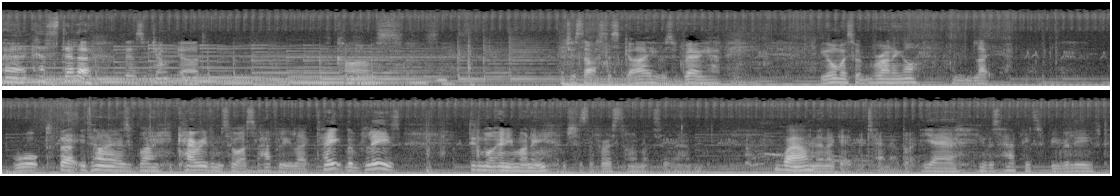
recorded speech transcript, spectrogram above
Uh, Castello. There's a junkyard of cars. I just asked this guy. He was very happy. He almost went running off and like walked 30 tires by. He carried them to us happily. Like, take them, please. Didn't want any money, which is the first time that's ever happened. Wow. And then I gave him a tenner. But yeah, he was happy to be relieved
